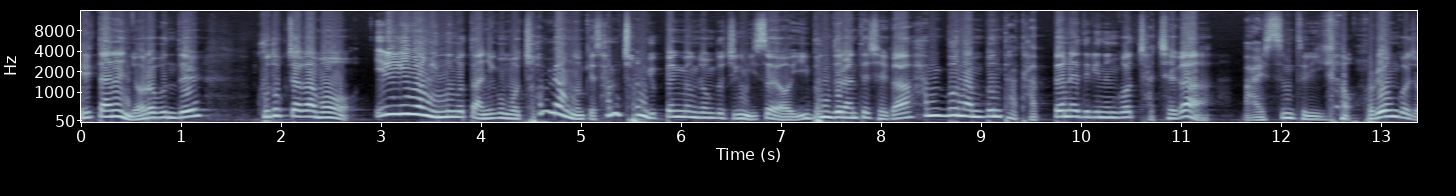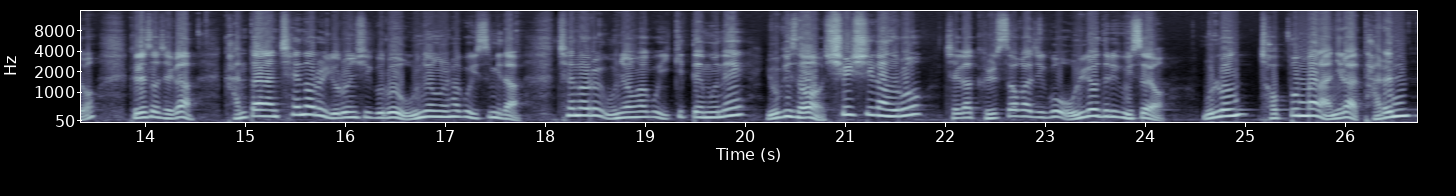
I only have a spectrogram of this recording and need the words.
일단은 여러분들 구독자가 뭐 1, 2명 있는 것도 아니고 뭐 1000명 넘게 3600명 정도 지금 있어요. 이분들한테 제가 한 분 한 분 다 답변해 드리는 것 자체가 말씀드리기가 어려운 거죠. 그래서 제가 간단한 채널을 이런 식으로 운영을 하고 있습니다. 채널을 운영하고 있기 때문에 여기서 실시간으로 제가 글 써가지고 올려드리고 있어요. 물론 저뿐만 아니라 다른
